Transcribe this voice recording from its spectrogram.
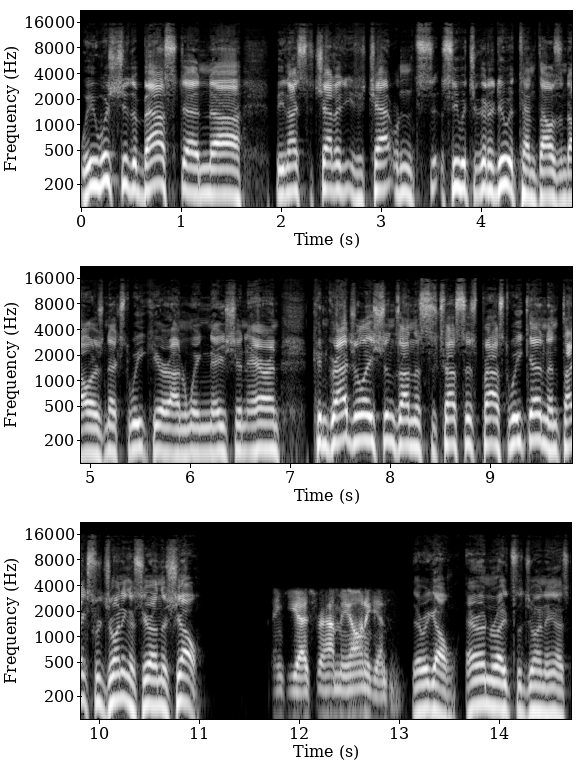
we wish you the best, and uh, be nice to chat to chat and see what you're going to do with ten thousand dollars next week here on Wing Nation. Aaron, congratulations on the success this past weekend, and thanks for joining us here on the show. Thank you guys for having me on again. There we go. Aaron Reutzel joining us.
